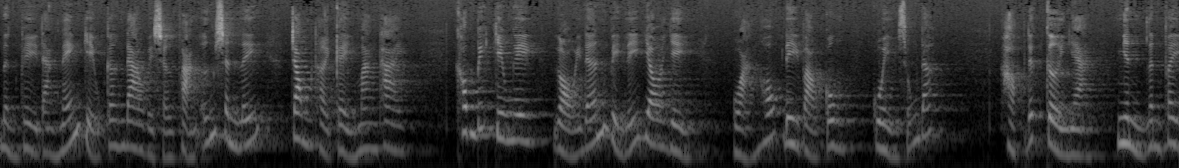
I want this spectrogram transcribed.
Linh Phi đang nén chịu cơn đau Vì sự phản ứng sinh lý Trong thời kỳ mang thai. Không biết chiêu nghi gọi đến vì lý do gì, Quảng hốt đi vào cung, Quỳ xuống đất. Hợp đức cười nhạt, Nhìn Linh Phi.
